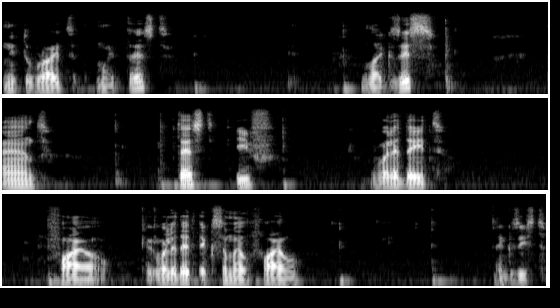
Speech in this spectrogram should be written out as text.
need to write my test like this and test if validate file validate XML file exist.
